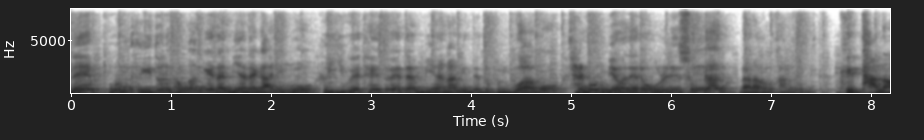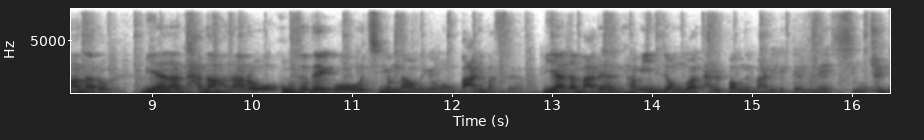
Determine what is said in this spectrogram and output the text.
내 본 의도는 성관계에 대한 미안해가 아니고 그 이후의 태도에 대한 미안함인데도 불구하고 잘못 미안해를 올린 순간 나락으로 가는 겁니다. 그 단어 하나로 미안한 단어 하나로 고소되고 징역 나오는 경우 많이 봤어요. 미안한 말은 혐의 인정과 다를 바 없는 말이기 때문에 신중히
